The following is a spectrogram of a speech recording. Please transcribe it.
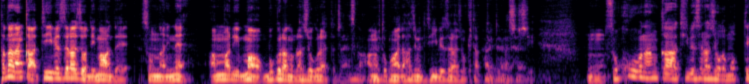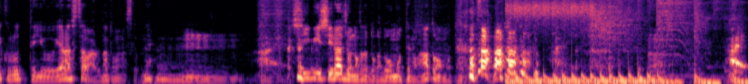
ただなんか TBS ラジオで今までそんなにね、あんまりまあ僕らのラジオぐらいだったじゃないですか。あの人この間初めて TBS ラジオ来たって言ってましたし。うん、そこをなんか TBS ラジオが持ってくるっていうやらしさはあるなと思いますけどね。うん。はい。CBC ラジオの方とかどう思ってるのかなとは思ってますけどね。はい。はい、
